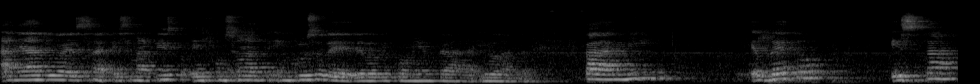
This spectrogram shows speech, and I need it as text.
añado esa, ese matiz en función incluso de, de lo que comenta Yolanda. Para mí, el reto está,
